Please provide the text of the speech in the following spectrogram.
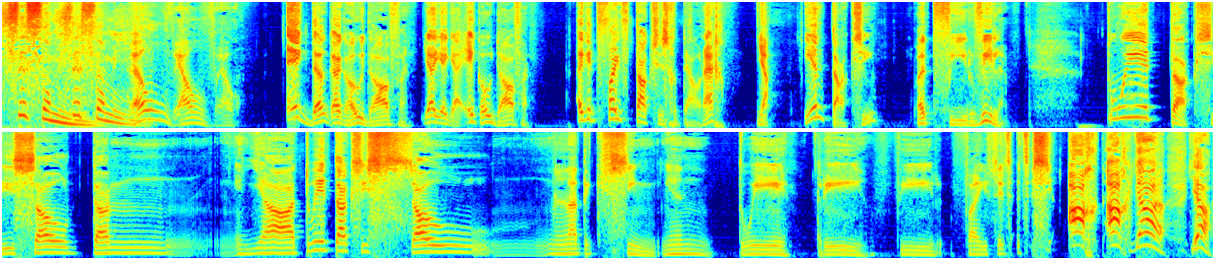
Sesame. Sesame. Wel, wel, wel. Ek dink ek hou daarvan. Ja, ja, ja, ek hou daarvan. Ek het 5 taksies getel, reg? Ja. Een taksi het 4 wiele. Twee taksies sal dan ja, twee taksies sal laat ek sien. 1 2 3 4 5 6 8 8 ja ja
